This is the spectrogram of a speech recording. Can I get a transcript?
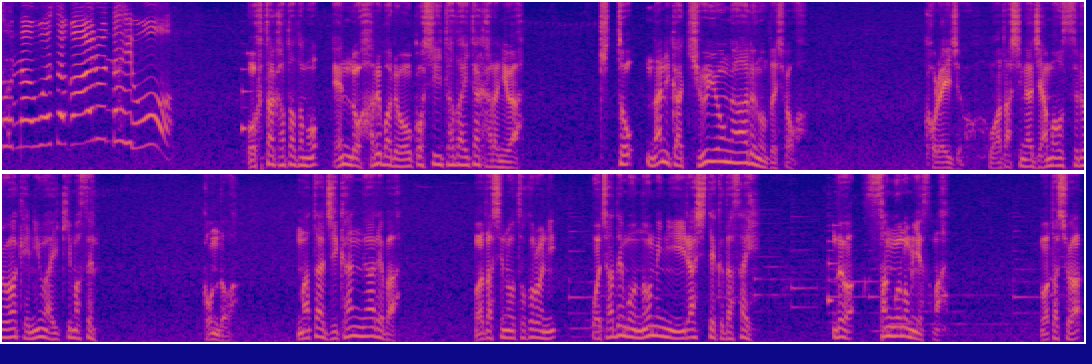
そんな噂があるんだよ。お二方とも遠路はるばるお越しいただいたからにはきっと何か急用があるのでしょう。これ以上私が邪魔をするわけにはいきません。今度また時間があれば私のところにお茶でも飲みにいらしてください。では三五宮様。私は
